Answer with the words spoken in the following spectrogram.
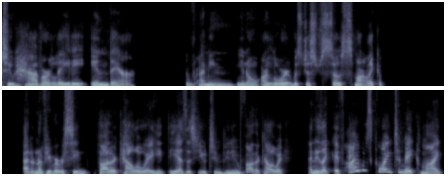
to have Our Lady in there. I mean, Mm. you know, our Lord was just so smart. Like, I don't know if you've ever seen Father Calloway. He he has this YouTube video, Mhm. Father Calloway, and he's like, if I was going to make my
